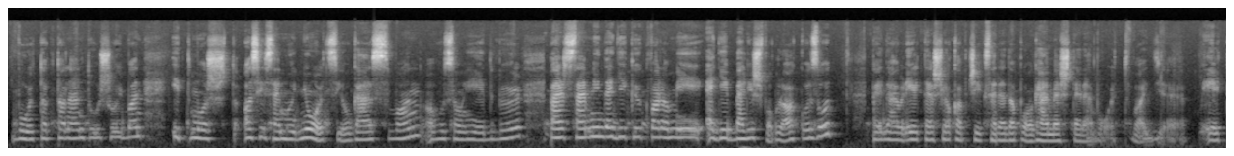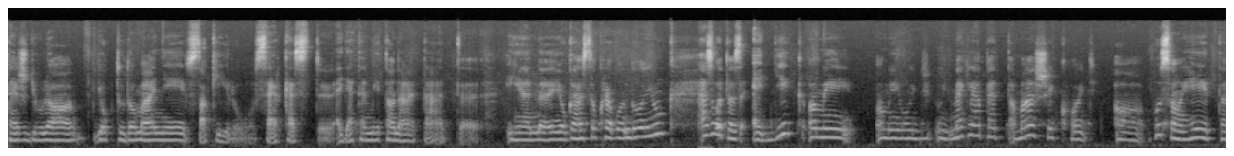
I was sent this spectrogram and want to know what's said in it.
voltak talán túlsúlyban. Itt most azt hiszem, hogy nyolc jogász van a 27-ből. Persze mindegyikük valami egyébbel is foglalkozott, például Éltes Jakab Csíkszered a polgármestere volt, vagy Éltes Gyula jogtudományi szakíró, szerkesztő, egyetemi tanár, tehát ilyen jogászokra gondoljunk. Ez volt az egyik, ami, ami úgy, úgy meglepett, a másik, hogy a 27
